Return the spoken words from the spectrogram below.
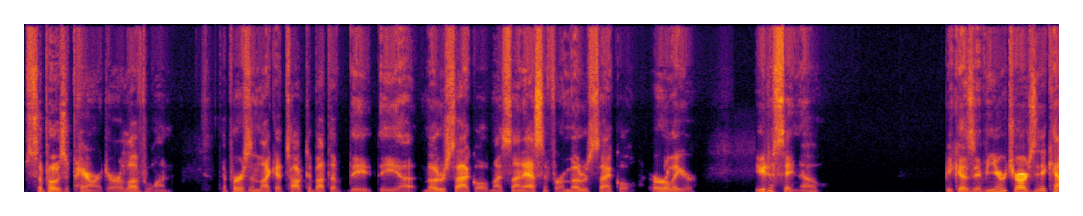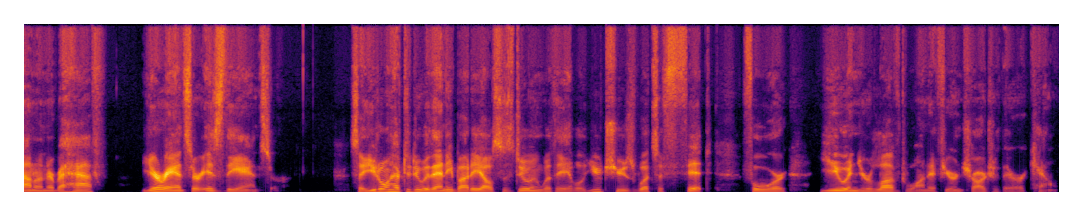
suppose a parent or a loved one, the person like I talked about the the the uh, motorcycle. My son asked for a motorcycle earlier. You just say no, because if you're charging the account on their behalf, your answer is the answer. So you don't have to do what anybody else is doing with Able. You choose what's a fit for you and your loved one if you're in charge of their account,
